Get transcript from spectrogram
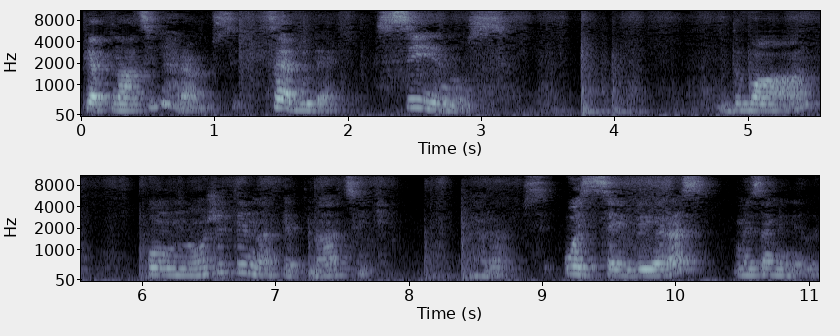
15 градусів. Це буде синус 2 помножити на 15 градусів. Ось цей вираз ми замінили.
